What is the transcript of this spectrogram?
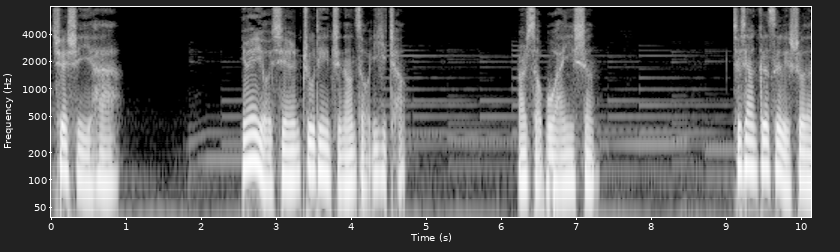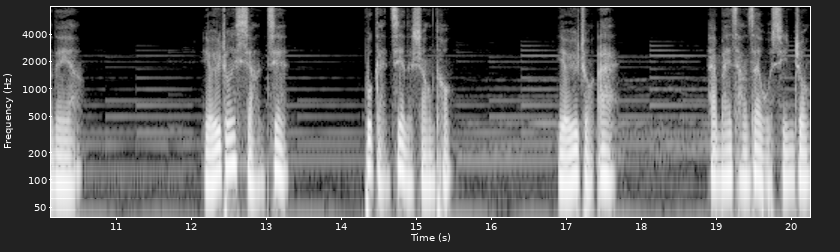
确实遗憾，因为有些人注定只能走一程，而走不完一生。就像歌词里说的那样，有一种想见，不敢见的伤痛；有一种爱，还埋藏在我心中。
